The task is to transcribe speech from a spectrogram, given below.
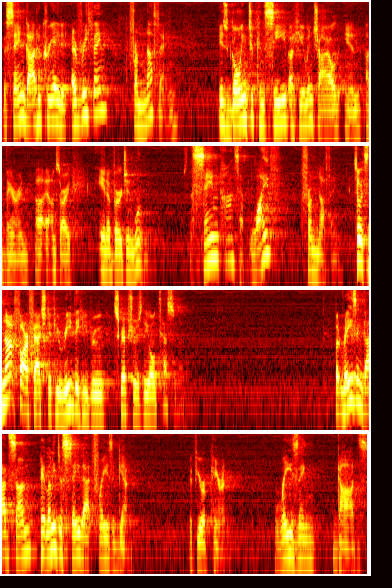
The same God who created everything from nothing is going to conceive a human child in a barren, uh, I'm sorry, in a virgin womb. It's the same concept life from nothing. So it's not far fetched if you read the Hebrew scriptures, the Old Testament. But raising God's son, okay, let me just say that phrase again if you're a parent raising God's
